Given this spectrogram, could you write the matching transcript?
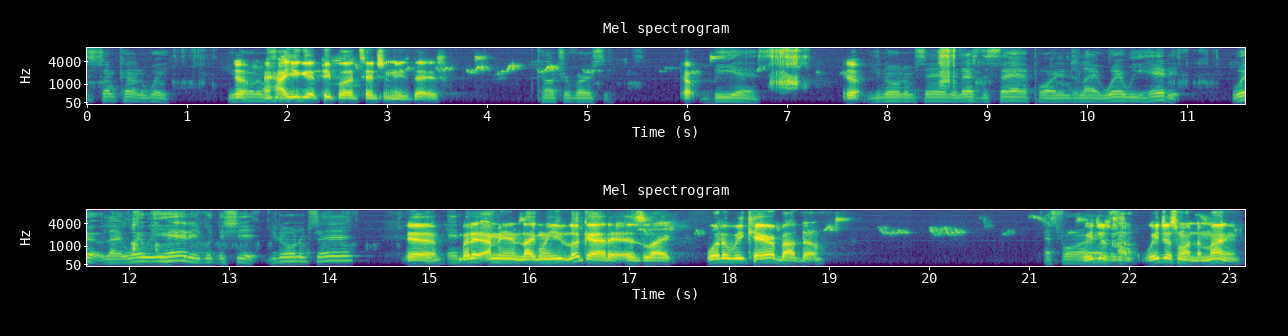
some kind of way. You know Yep. what I'm And how you get people attention these days. controversy. Yep. BS. Yep. You know what I'm saying? And that's the sad part into like where we headed. Where like where we headed with the shit. You know what I'm saying? Yeah, And- and- but it, I mean, like when you look at it, it's like, what do we care about though? As far We as just want, we just want the money.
